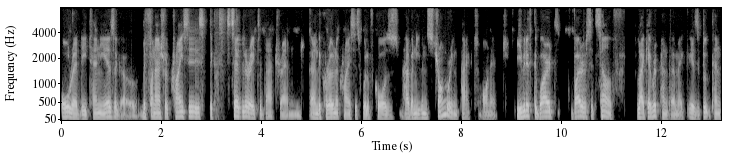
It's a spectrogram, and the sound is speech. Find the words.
already 10 years ago. The financial crisis accelerated that trend, and the corona crisis will, of course, have an even stronger impact on it. Even if the virus itself, like every pandemic, is tend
